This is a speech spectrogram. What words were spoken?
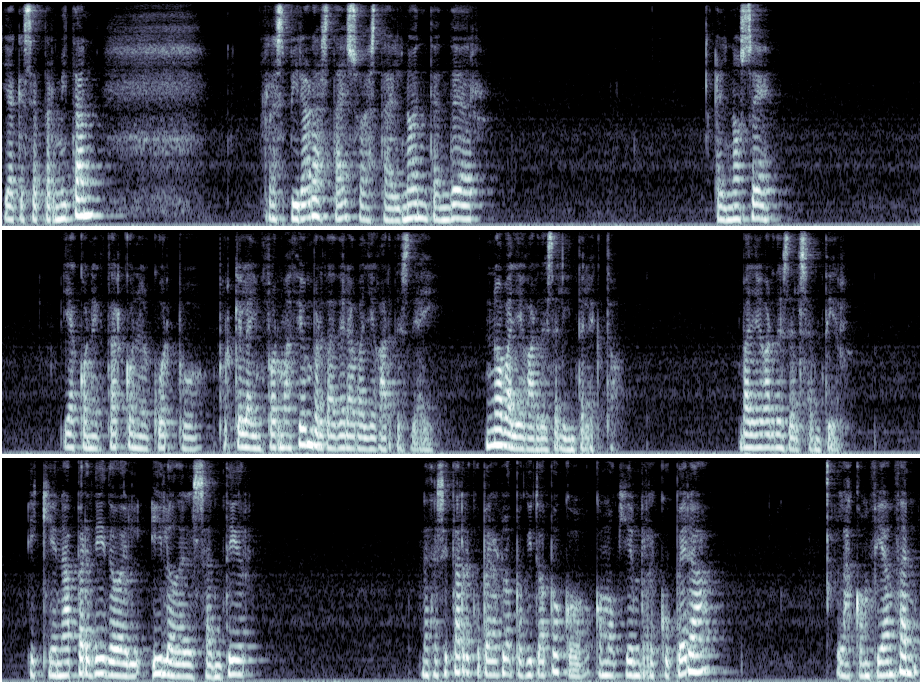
y a que se permitan respirar hasta eso, hasta el no entender, el no sé, y a conectar con el cuerpo, porque la información verdadera va a llegar desde ahí, no va a llegar desde el intelecto, va a llegar desde el sentir. Y quien ha perdido el hilo del sentir necesita recuperarlo poquito a poco, como quien recupera la confianza en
